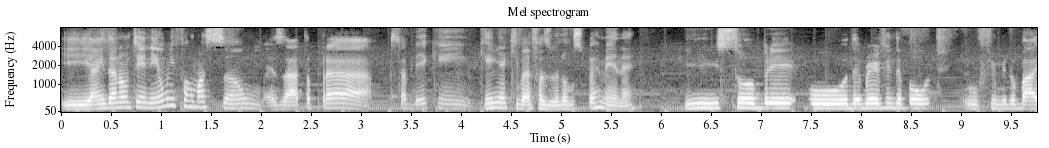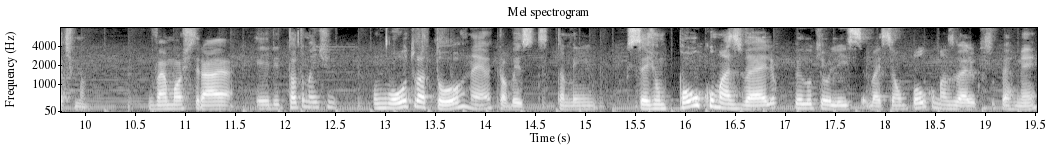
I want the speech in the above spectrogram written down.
E ainda não tem nenhuma informação exata para saber quem, quem é que vai fazer o novo Superman, né? E sobre o The Brave and the Bold, o filme do Batman. Vai mostrar ele totalmente um outro ator, né? Talvez também seja um pouco mais velho, pelo que eu li, vai ser um pouco mais velho que o Superman.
